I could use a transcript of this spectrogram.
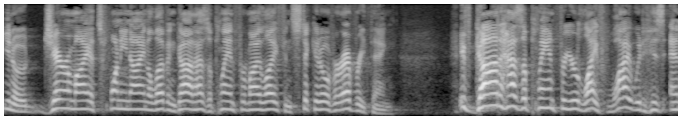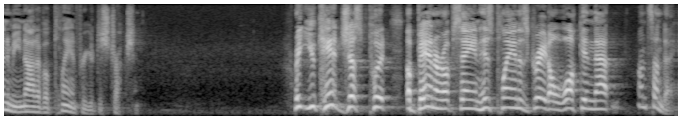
you know, Jeremiah 29 11, God has a plan for my life and stick it over everything. If God has a plan for your life, why would his enemy not have a plan for your destruction? Right? You can't just put a banner up saying his plan is great, I'll walk in that on Sunday.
